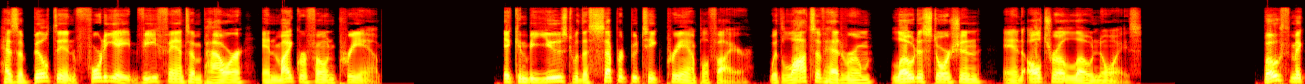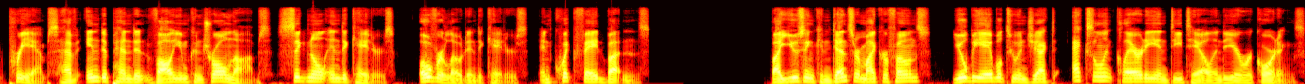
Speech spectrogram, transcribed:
has a built-in 48V phantom power and microphone preamp. It can be used with a separate boutique preamplifier, with lots of headroom, low distortion, and ultra-low noise. Both mic preamps have independent volume control knobs, signal indicators, overload indicators, and quick fade buttons. By using condenser microphones, you'll be able to inject excellent clarity and detail into your recordings.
